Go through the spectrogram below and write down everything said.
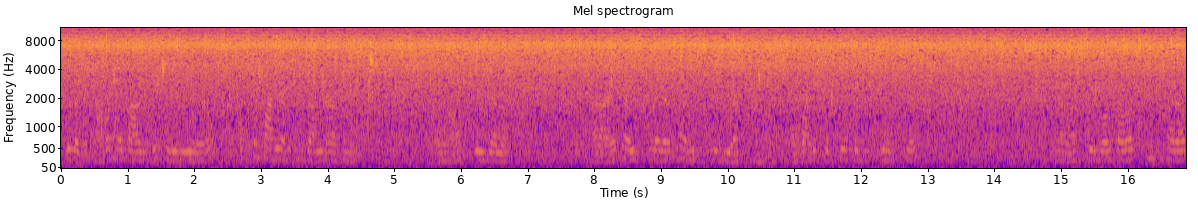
চলে গেছে আবার হয়তো আসবে চলে নিয়ে গেল আজকে পারে আমি ঠিক জানি না এখনও আজকেই গেল আর আয়েশা স্কুলে গেছে আমি স্কুলে দিয়ে আসছি আর বাইরে প্রচণ্ড বৃষ্টি হচ্ছে আর আজকের মনটা আমার খুব খারাপ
